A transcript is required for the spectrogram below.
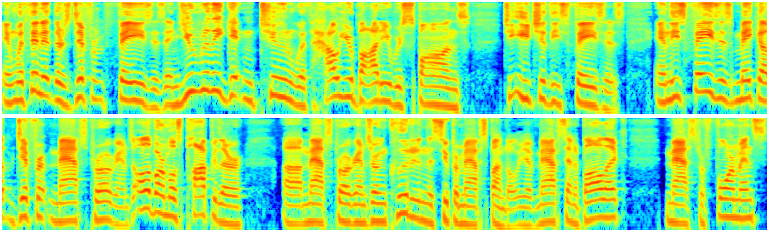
And within it, there's different phases, and you really get in tune with how your body responds to each of these phases. And these phases make up different MAPS programs. All of our most popular uh, MAPS programs are included in the Super MAPS bundle. You have MAPS Anabolic, MAPS Performance,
